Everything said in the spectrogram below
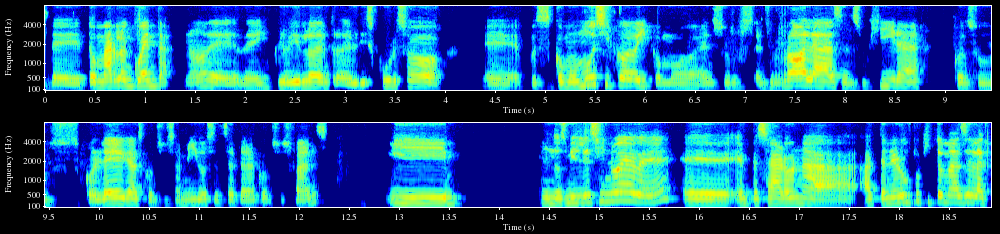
de tomarlo en cuenta, ¿no? de, de, incluirlo dentro del discurso, eh, pues como músico y como en sus, en sus rolas, en su gira, con sus colegas, con sus amigos, etcétera, con sus fans. Y en 2019 eh, empezaron a, tener un poquito más de la,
